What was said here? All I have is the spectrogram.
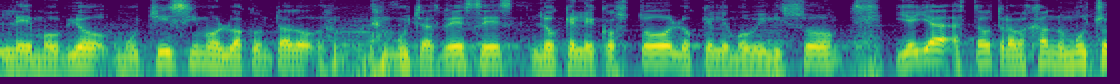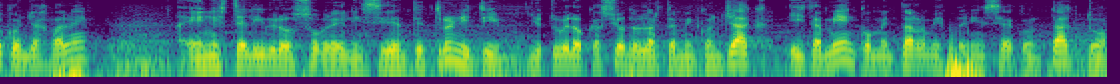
le movió muchísimo, lo ha contado muchas veces, lo que le costó, lo que le movilizó, y ella ha estado trabajando mucho con Jacques Vallée en este libro sobre el incidente Trinity. Yo tuve la ocasión de hablar también con Jack y también comentar mi experiencia de contacto.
